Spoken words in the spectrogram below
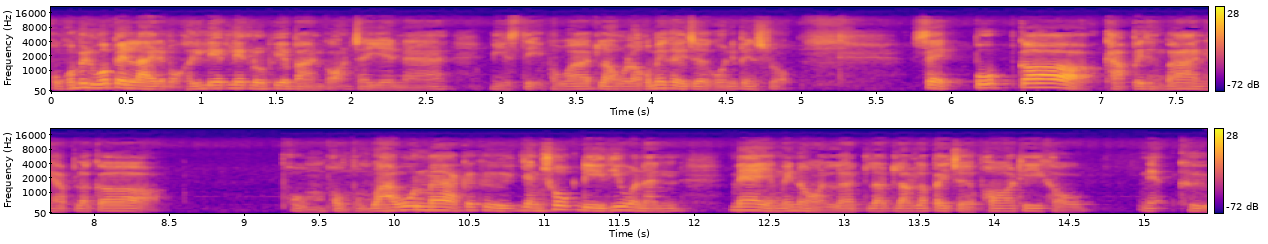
ผมก็ไม่รู้ว่าเป็นไรแต่บอกเฮ้ยเรียกเรียกรถพยาบาลก่อนใจเย็นนะ มีสติ เพราะว่าเราเราก็ไม่เคยเจอคนที่เป็นสโตรกเสร็จปุ๊บก็ขับไปถึงบ้านครับ แล้วก็ผมผมผมว้าวุ่นมากก็คือยังโชคดีที่วันนั้นแม่ยังไม่นอนแล้วแล้วแล้วไปเจอพ่อที่เขาเนี่ยคือ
